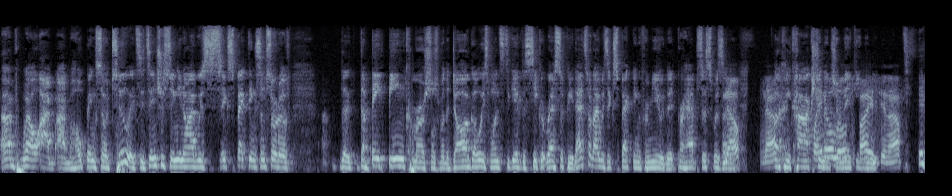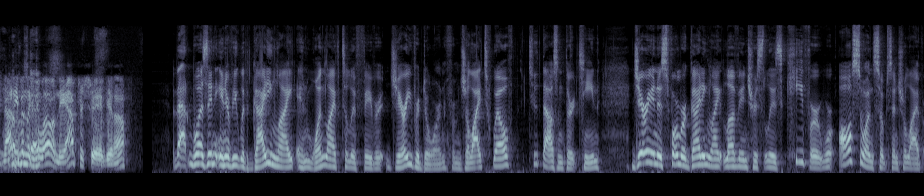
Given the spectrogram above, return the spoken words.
Uh, well, I'm, I'm hoping so too. It's it's interesting. You know, I was expecting some sort of the the baked bean commercials where the dog always wants to give the secret recipe. That's what I was expecting from you. That perhaps this was a, nope, no. a concoction Plain that you're Old making. Spice, you know. Not even the cologne, the aftershave, you know. That was an interview with Guiding Light and One Life to Live favorite Jerry Verdorn from July 12th, 2013. Jerry and his former Guiding Light love interest Liz Keifer were also on Soap Central Live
